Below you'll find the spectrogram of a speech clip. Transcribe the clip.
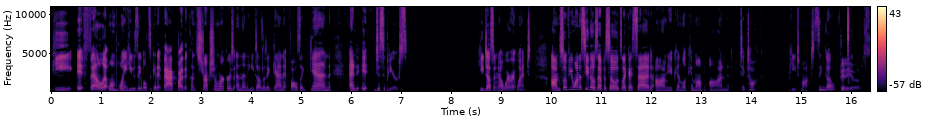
He it fell at one point. He was able to get it back by the construction workers, and then he does it again. It falls again, and it disappears. He doesn't know where it went. Um, so if you want to see those episodes, like I said, um, you can look him up on TikTok, Peet Montzingo. Videos.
